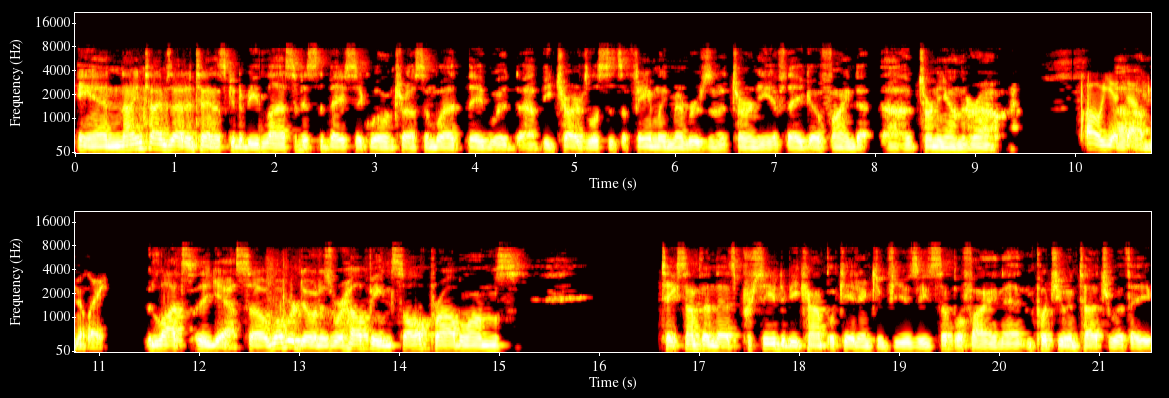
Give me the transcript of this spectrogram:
And nine times out of ten, it's going to be less if it's the basic will and trust and what they would uh, be charged unless it's a family member as an attorney if they go find an uh, attorney on their own. Oh yeah, um, definitely lots yeah so what we're doing is we're helping solve problems take something that's perceived to be complicated and confusing simplifying it and put you in touch with a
